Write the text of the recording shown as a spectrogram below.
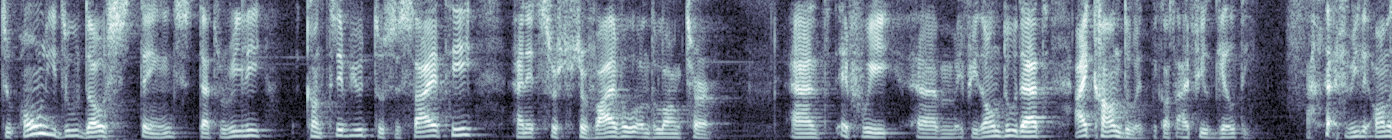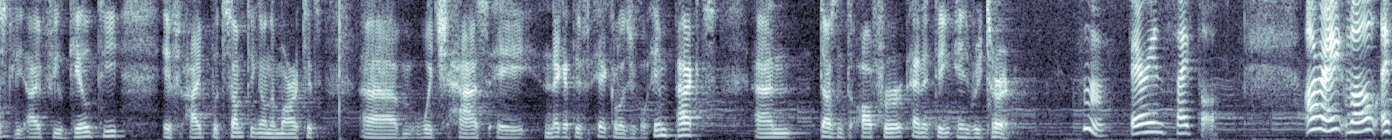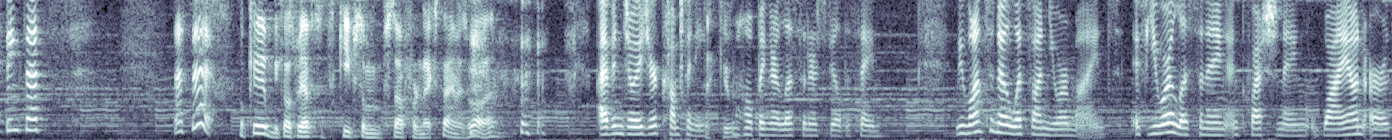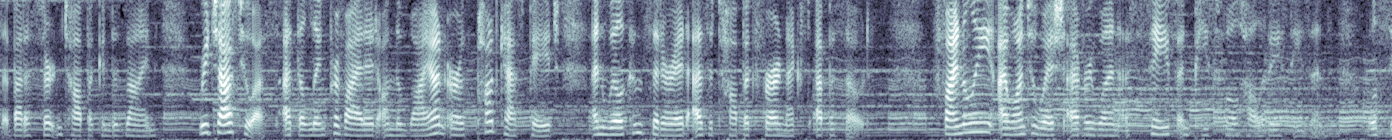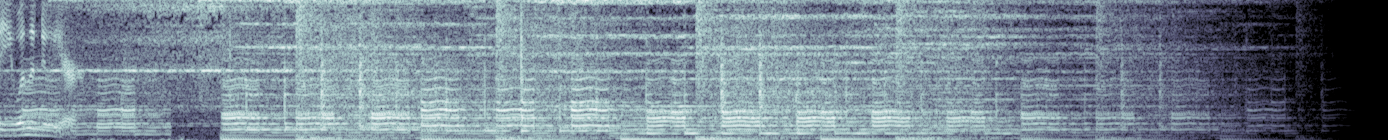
to only do those things that really contribute to society and its survival on the long term. And if we um, if we don't do that, I can't do it because I feel guilty. I really, honestly, I feel guilty if I put something on the market um, which has a negative ecological impact and doesn't offer anything in return. Hmm, very insightful. All right, well, I think that's that's it. Okay, because we have to keep some stuff for next time as well. Huh? I've enjoyed your company. Thank you. I'm hoping our listeners feel the same. We want to know what's on your mind. If you are listening and questioning why on earth about a certain topic in design, reach out to us at the link provided on the Why on Earth podcast page and we'll consider it as a topic for our next episode. Finally, I want to wish everyone a safe and peaceful holiday season. We'll see you in the new year.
